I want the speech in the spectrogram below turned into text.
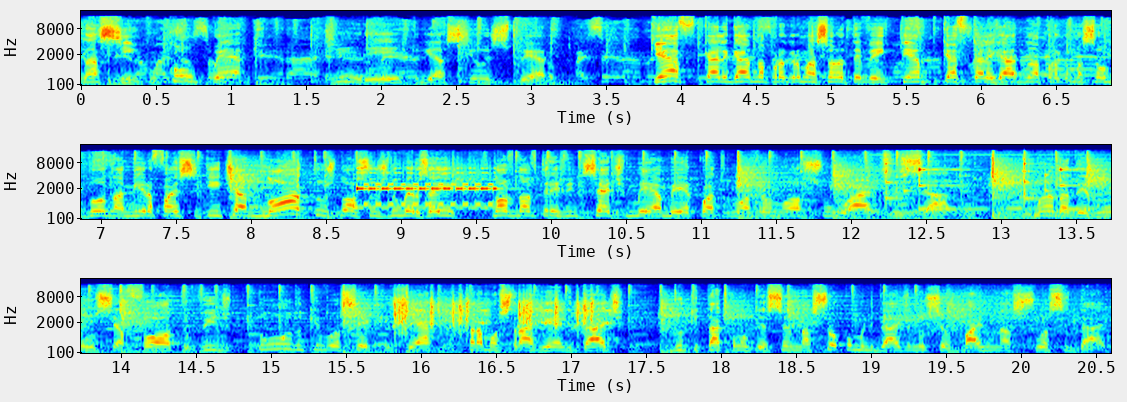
na 5, com o pé direito e assim eu espero. Quer ficar ligado na programação da TV em Tempo? Quer ficar ligado na programação do Namira? Faz o seguinte, anota os nossos números aí, 993276649 é o nosso WhatsApp. Manda denúncia, foto, vídeo, tudo que você quiser para mostrar a realidade do que está acontecendo na sua comunidade, no seu bairro, na sua cidade.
